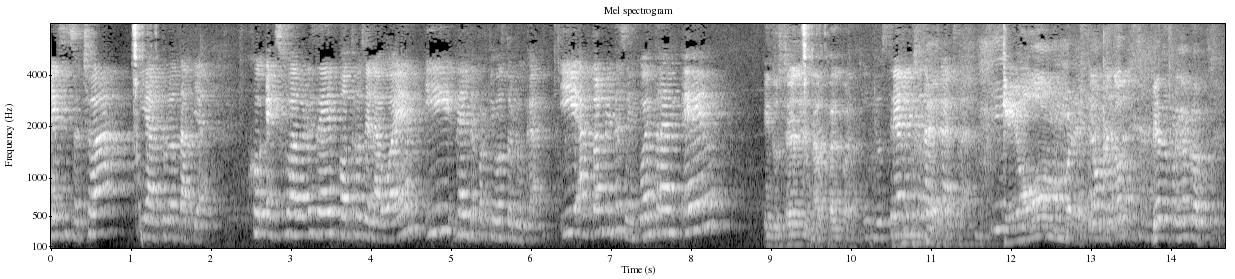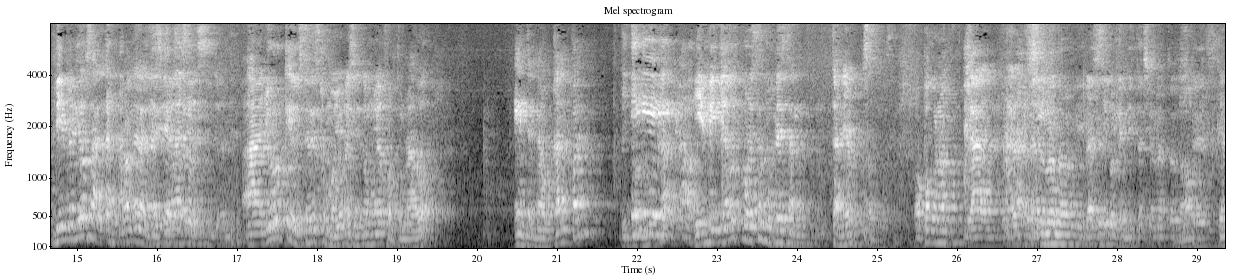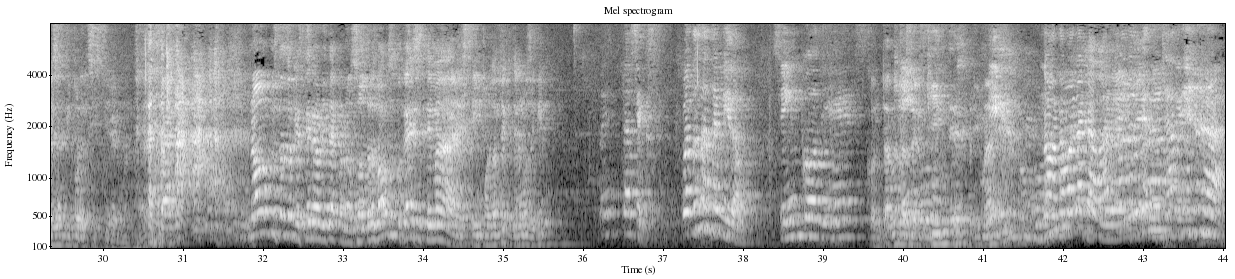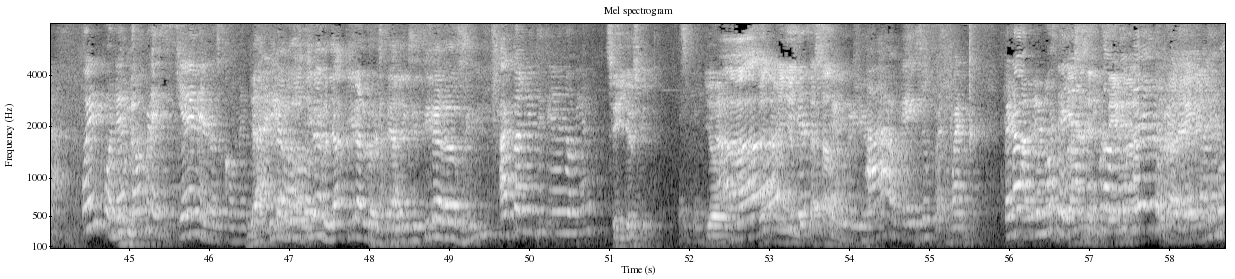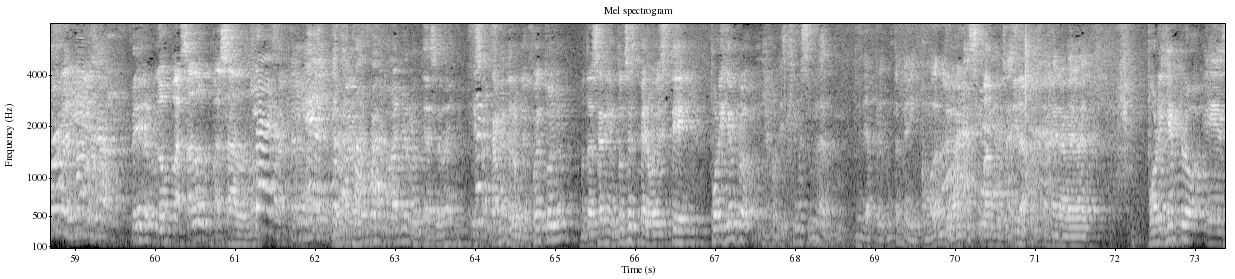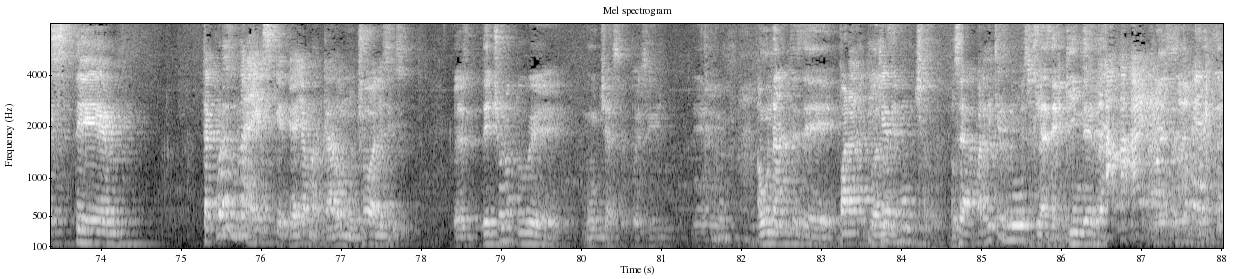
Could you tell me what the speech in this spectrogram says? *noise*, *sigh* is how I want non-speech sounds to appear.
Alexis Ochoa y Arturo Tapia, ju- exjugadores de Potros de la UAM y del Deportivo Toluca. Y actualmente se encuentran en Industrial de Naucalpan. Industrialmente en *laughs* Atlanta. ¡Qué hombre! ¡Qué hombre! Fíjate, por ejemplo, bienvenidos al rol de las. Ah, yo creo que ustedes, como yo, me siento muy afortunado entre Naucalpan y Toluca y envidiados por estas mujeres tan, tan hermosas. ¿O poco no? Claro, claro sí. gracias por la invitación a todos No, ustedes. gracias a ti por existir, hermano. *laughs* no, un gustazo que estén ahorita con nosotros. Vamos a tocar ese tema este, importante que tenemos aquí. Las ex. ¿Cuántos han tenido? ¿Cinco, diez? Contando las del kinder, primaria. No, no van a acabar. *laughs* a. Pueden poner Una. nombres si quieren en los Ya, comentarios. tíralo, tíralo, ya, tíralo, este, Alexis, tíralo, sí. ¿Actualmente tienen novia? Sí, yo sí. Yo, yo Ah, también yo estoy ya se casado. seguro. Ah, ok, súper, bueno. Pero hablemos de ella. Es el Pero, Lo pasado, pasado, ¿no? Claro, es cosa lo que no fue en tu año no te hace daño. Exactamente lo que fue en tu año, no te hacen entonces, pero este, por ejemplo, es que va a ser una media pregunta medio incómoda, pero que Vamos, mira. A ver, a ver, a ver. Por ejemplo, este, ¿te acuerdas de una ex que te haya marcado mucho, Alexis? Pues, de hecho, no tuve muchas, se puede decir. Eh, aún antes de. Para ti que es mucho, o sea, para ti que es mucho. Las del kinder. *laughs* las-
